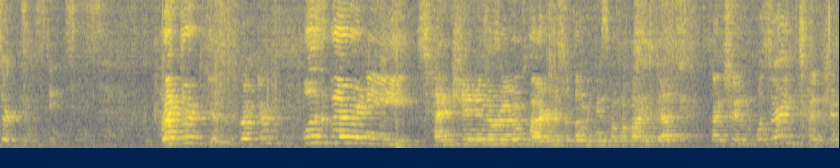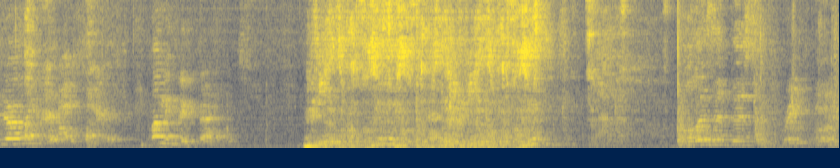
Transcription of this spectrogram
circumstances. Rector, Yes, Inspector? was there any tension in the room prior to Mr. Thumbington's Papa Fine's death? Tension? Was there any tension, darling? Let me think backwards. Well, isn't this a great morning?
